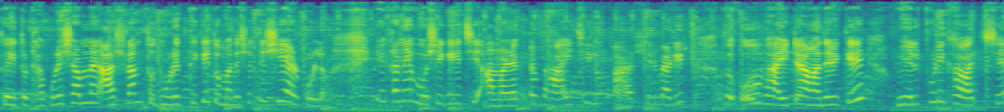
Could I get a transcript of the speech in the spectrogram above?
তো এই তো ঠাকুরের সামনে আসলাম। তো দূরের থেকেই তোমাদের সাথে শেয়ার করলাম। এখানে বসে গিয়েছি আমার একটা ভাই ছিল পাশের বাড়ির। তো ও ভাইটা আমাদেরকে ভেলপুরি খাওয়াচ্ছে।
